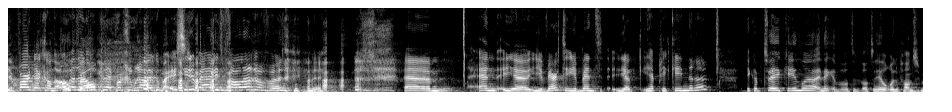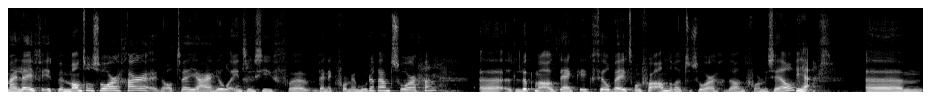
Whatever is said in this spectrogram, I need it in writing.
je partner kan ook, ook wel een oppepper gebruiken, maar is hij erbij toevallig? Of, nee. um, en je, je werkt, je, bent, je, je hebt je kinderen. Ik heb twee kinderen en ik, wat, wat, heel relevant is in mijn leven, ik ben mantelzorger. Ik, al twee jaar heel intensief uh, ben ik voor mijn moeder aan het zorgen. Uh, het lukt me ook, denk ik, veel beter om voor anderen te zorgen dan voor mezelf. Ja. Um,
